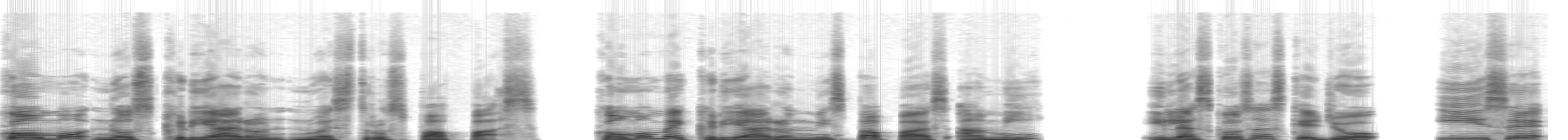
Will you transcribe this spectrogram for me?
cómo nos criaron nuestros papás, cómo me criaron mis papás a mí y las cosas que yo hice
